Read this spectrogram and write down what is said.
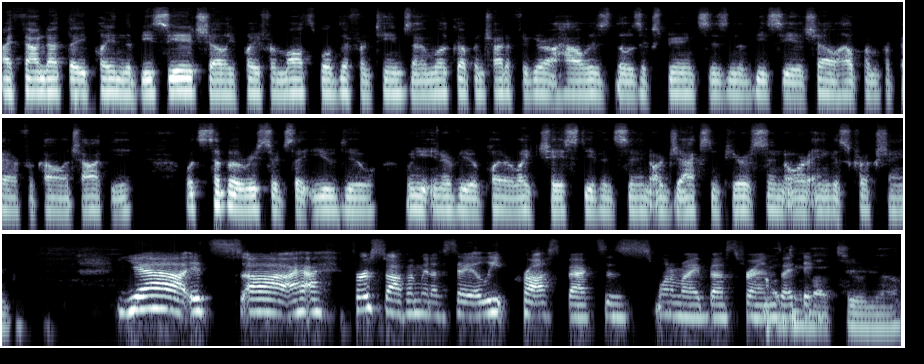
I found out that he played in the BCHL. He played for multiple different teams. And I look up and try to figure out how is those experiences in the BCHL help him prepare for college hockey. What's type of research that you do when you interview a player like Chase Stevenson or Jackson Pearson or Angus Crookshank? Yeah, it's uh, I, first off, I'm gonna say Elite Prospects is one of my best friends. I, I think that too. Yeah,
